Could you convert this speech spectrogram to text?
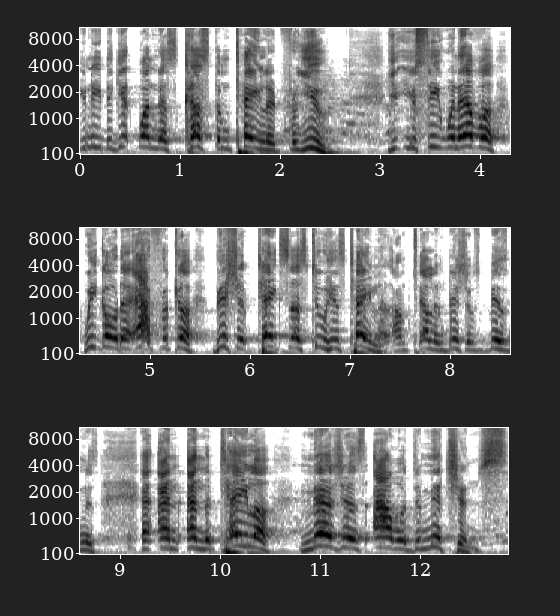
you need to get one that's custom tailored for you. You, you, see, whenever we go to Africa, Bishop takes us to his tailor. I'm telling Bishop's business. And, and, and the tailor measures our dimensions.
